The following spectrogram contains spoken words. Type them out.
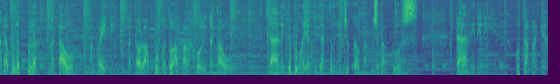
Ada bulat-bulat, nggak tahu apa ini, nggak tahu lampu, nggak tahu apalah, kuli nggak tahu. Dan itu bunga yang digantungnya juga bagus-bagus. Dan ini nih utamanya.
